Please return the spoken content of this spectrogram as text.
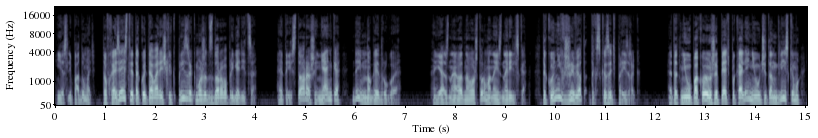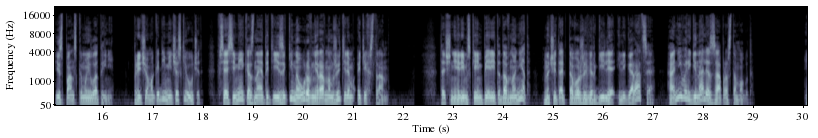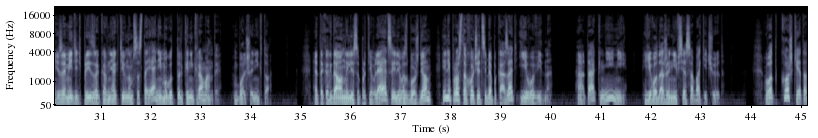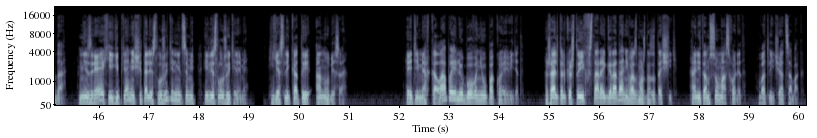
Если подумать, то в хозяйстве такой товарищ, как призрак, может здорово пригодиться. Это и сторож, и нянька, да и многое другое. Я знаю одного штурмана из Норильска. Так у них живет, так сказать, призрак. Этот неупокой уже пять поколений учит английскому, испанскому и латыни. Причем академически учит. Вся семейка знает эти языки на уровне, равном жителям этих стран. Точнее, Римской империи-то давно нет, но читать того же Вергилия или Горация они в оригинале запросто могут. И заметить призрака в неактивном состоянии могут только некроманты, больше никто. Это когда он или сопротивляется, или возбужден, или просто хочет себя показать, его видно. А так ни-ни, его даже не все собаки чуют. Вот кошки — это да. Не зря их египтяне считали служительницами или служителями, если коты Анубиса. Эти мягколапые любого неупокоя видят. Жаль только, что их в старые города невозможно затащить. Они там с ума сходят в отличие от собак.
